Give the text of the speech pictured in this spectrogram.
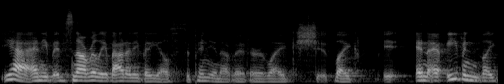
yeah any it's not really about anybody else's opinion of it or like like it, and I, even like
